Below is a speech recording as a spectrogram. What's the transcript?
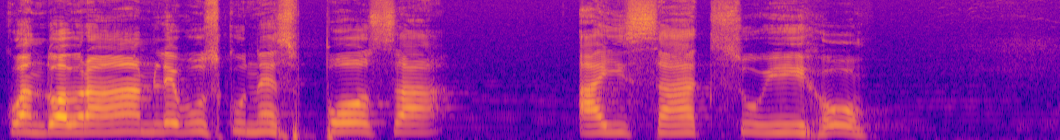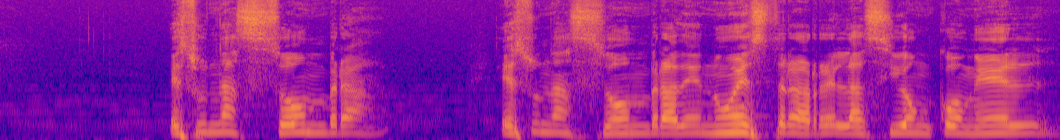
cuando Abraham le busca una esposa a Isaac, su hijo, es una sombra, es una sombra de nuestra relación con él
